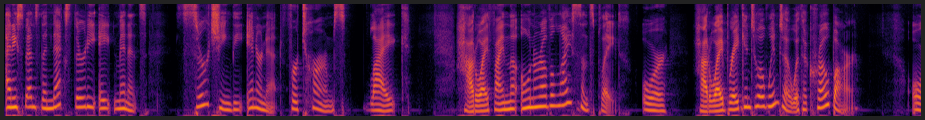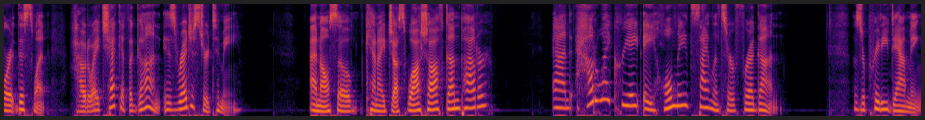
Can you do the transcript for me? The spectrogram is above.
and he spends the next 38 minutes searching the internet for terms like how do I find the owner of a license plate or how do I break into a window with a crowbar? Or this one, how do I check if a gun is registered to me? And also, can I just wash off gunpowder? And how do I create a homemade silencer for a gun? Those are pretty damning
